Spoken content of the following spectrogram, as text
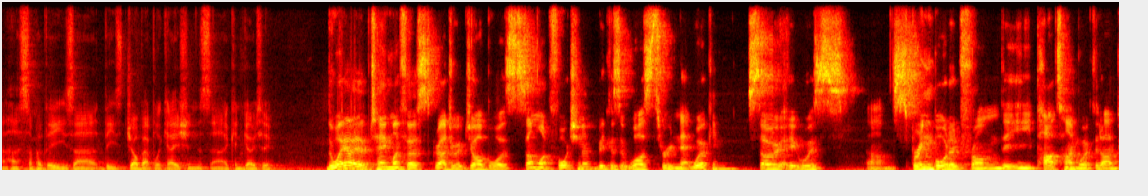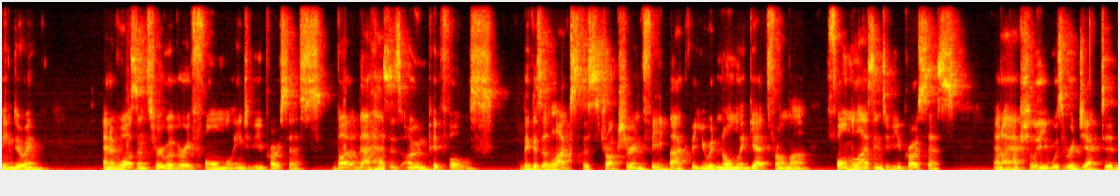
uh, some of these, uh, these job applications uh, can go to. The way I obtained my first graduate job was somewhat fortunate because it was through networking. So it was um, springboarded from the part-time work that I'd been doing and it wasn't through a very formal interview process. But that has its own pitfalls because it lacks the structure and feedback that you would normally get from a formalized interview process. And I actually was rejected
